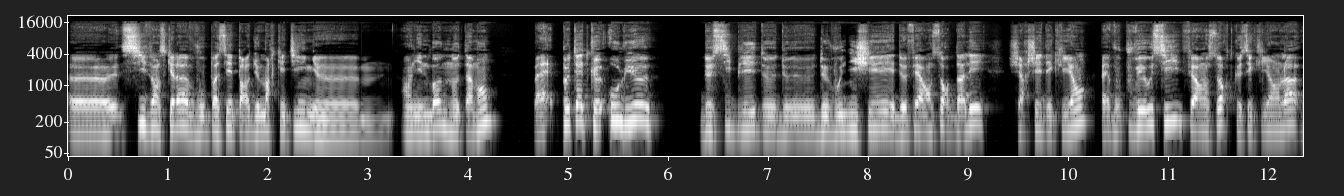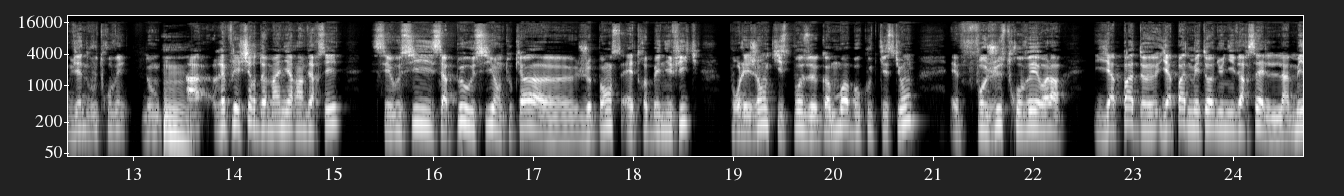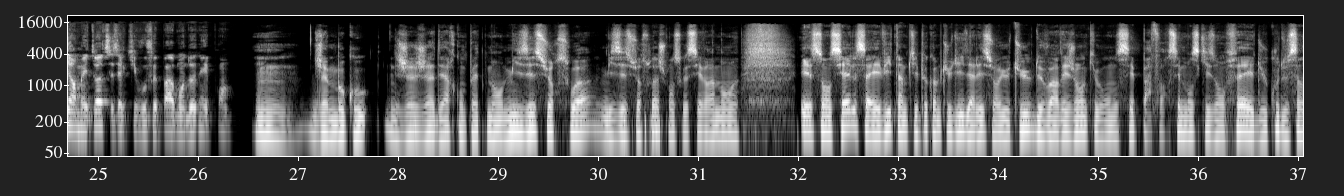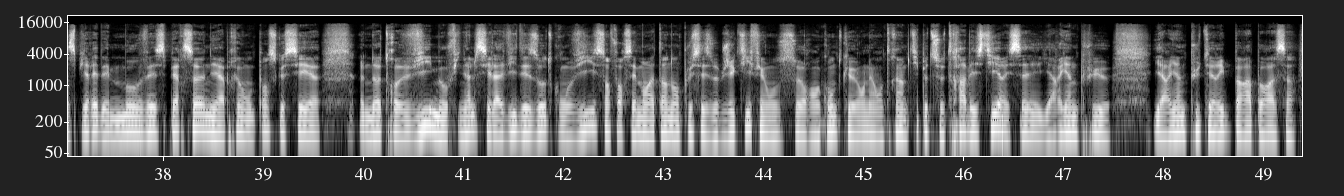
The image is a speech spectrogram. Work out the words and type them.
euh, si dans ce cas-là, vous passez par du marketing euh, en inbound notamment, bah, peut-être que au lieu de cibler, de, de, de, vous nicher et de faire en sorte d'aller chercher des clients, bah, vous pouvez aussi faire en sorte que ces clients-là viennent vous trouver. Donc, hmm. à réfléchir de manière inversée, c'est aussi, ça peut aussi, en tout cas, euh, je pense, être bénéfique pour les gens qui se posent comme moi beaucoup de questions. Il faut juste trouver, voilà, il n'y a pas de, y a pas de méthode universelle. La meilleure méthode, c'est celle qui vous fait pas abandonner. Point. Hmm, j'aime beaucoup. J'adhère complètement. Miser sur soi, miser sur soi, je pense que c'est vraiment euh, essentiel. Ça évite un petit peu, comme tu dis, d'aller sur YouTube, de voir des gens qui on ne sait pas forcément ce qu'ils ont fait et du coup de s'inspirer des mauvaises personnes. Et après, on pense que c'est euh, notre vie, mais au final, c'est la vie des autres qu'on vit sans forcément atteindre en plus ses objectifs. Et on se rend compte qu'on est en train un petit peu de se travestir. Et il y a rien de plus, il y a rien de plus terrible par rapport à ça.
